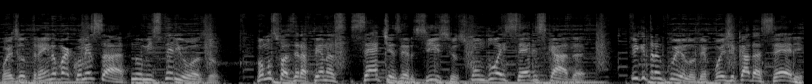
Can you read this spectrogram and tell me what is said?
pois o treino vai começar. No Misterioso, vamos fazer apenas sete exercícios com duas séries cada. Fique tranquilo, depois de cada série,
